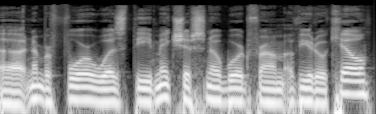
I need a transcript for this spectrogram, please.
Uh, number four was the makeshift snowboard from A View to a Kill.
